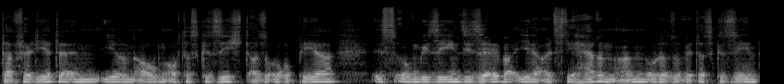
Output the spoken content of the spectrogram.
Da verliert er in ihren Augen auch das Gesicht. Also Europäer ist irgendwie, sehen sie selber eher als die Herren an oder so wird das gesehen.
